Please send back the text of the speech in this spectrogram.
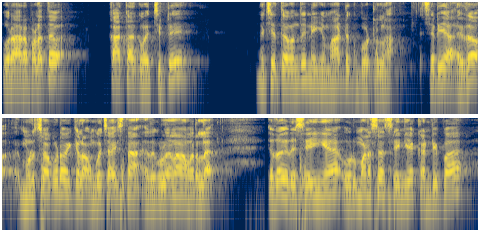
ஒரு அரை பழத்தை காக்காக்கு வச்சுட்டு மிச்சத்தை வந்து நீங்கள் மாட்டுக்கு போட்டுடலாம். சரியா? ஏதோ முழுசாக கூட வைக்கலாம். உங்கள் சாய்ஸ் தான். இதுக்குள்ளெல்லாம் வரல. ஏதோ இதை செய்யுங்க. ஒரு மனசாக செய்யுங்க. கண்டிப்பாக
